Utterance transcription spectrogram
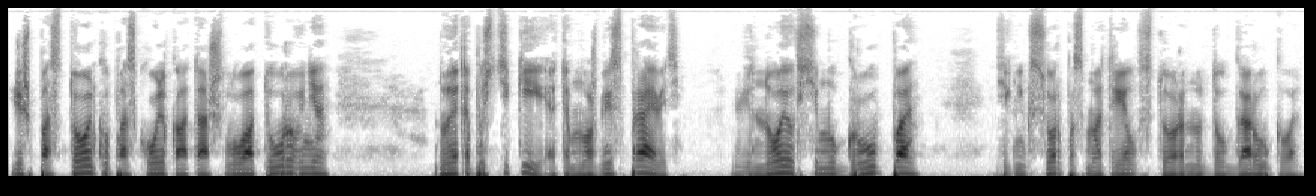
лишь постольку, поскольку отошло от уровня. Но это пустяки, это можно исправить. Виною всему группа. Викниксор посмотрел в сторону Долгорукова.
